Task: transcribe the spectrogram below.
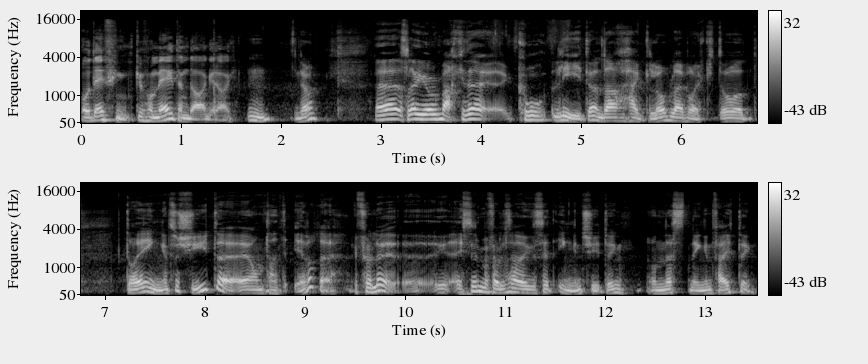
Og det funker for meg den dag i dag. Ja. Eh, Så legger jeg også merke til hvor lite den der hagla ble brukt. Og det er ingen som skyter. Er omtrent er det det? Jeg føler eh, Jeg sitter med følelsen av at jeg har sett ingen skyting, og nesten ingen fighting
